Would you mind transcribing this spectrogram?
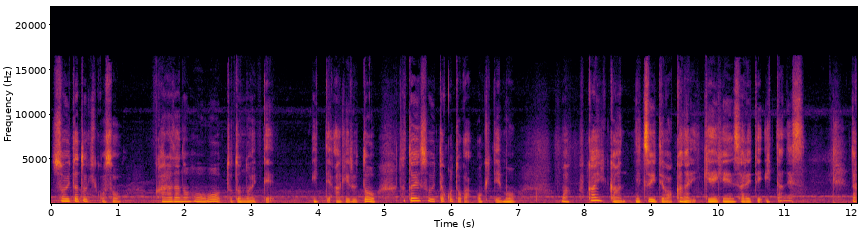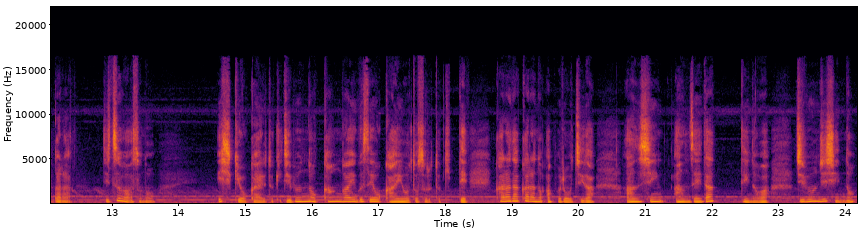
そういった時こそ体の方を整えていってあげるとたとえそういったことが起きてもまあ、不快感についてはかなり軽減されていったんです。だから実はその意識を変える時自分の考え癖を変えようとする時って体からのアプローチが安心安全だっていうのは自分自身の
